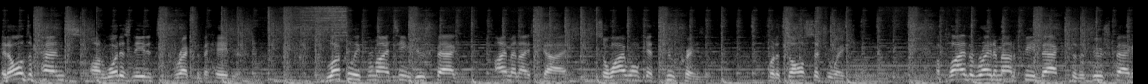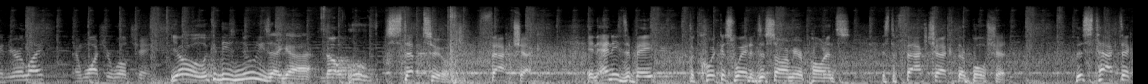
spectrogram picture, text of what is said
It all depends on what is needed to correct the behavior. Luckily for my team douchebag, I'm a nice guy, so I won't get too crazy, but it's all situational. Apply the right amount of feedback to the douchebag in your life and watch your world change. Yo, look at these nudies I got. No. Step two, fact check. In any debate, the quickest way to disarm your opponents is to fact check their bullshit. This tactic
